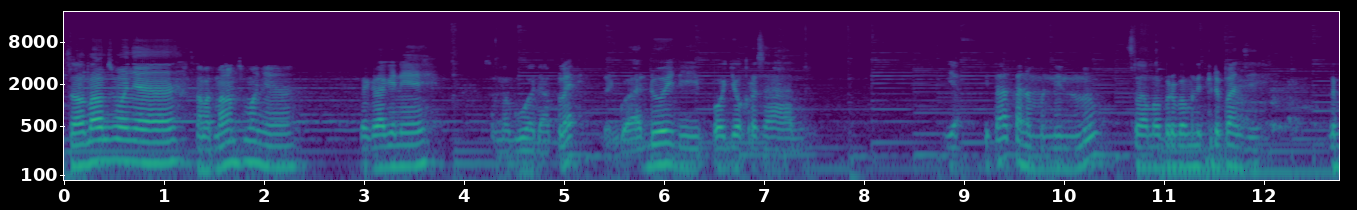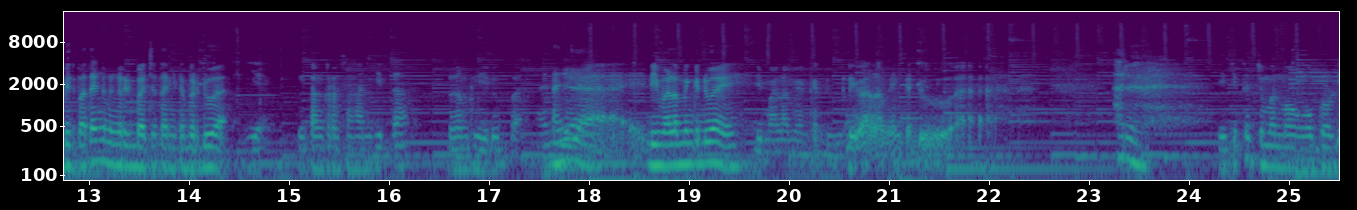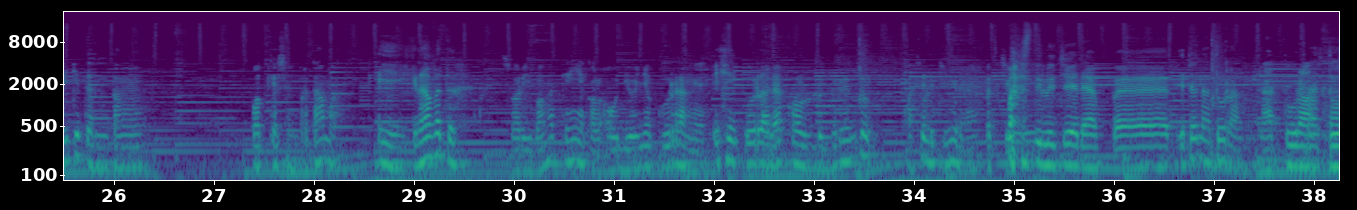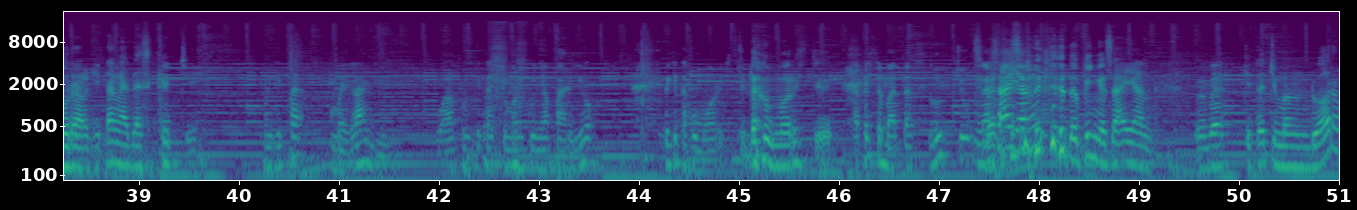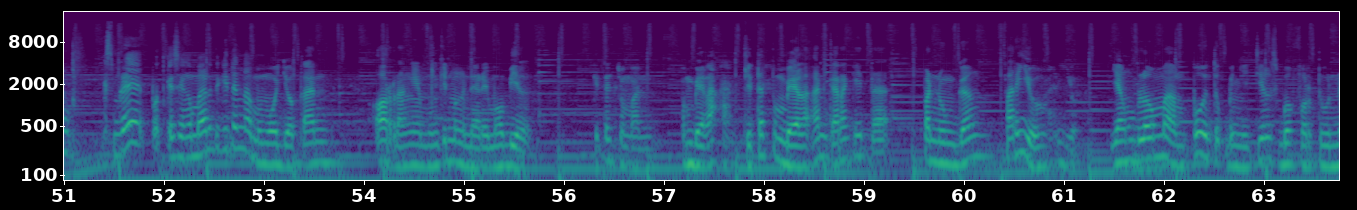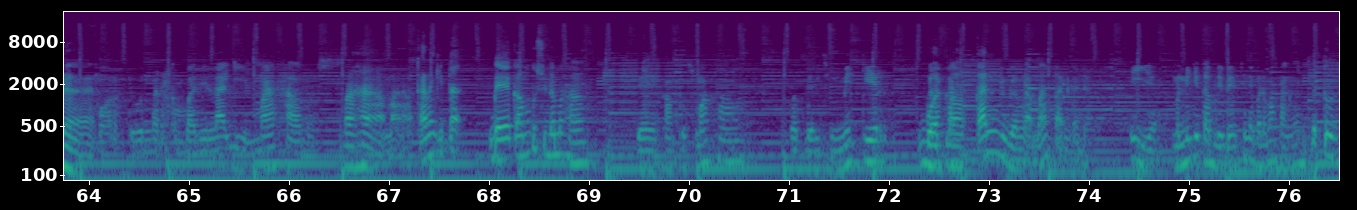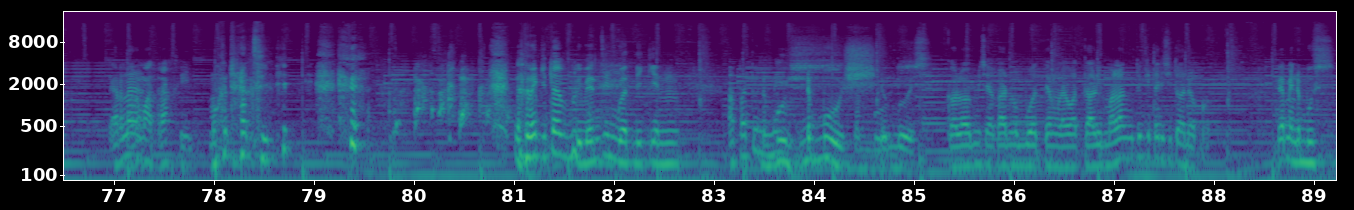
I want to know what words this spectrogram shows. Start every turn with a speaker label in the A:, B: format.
A: Selamat malam semuanya.
B: Selamat malam semuanya.
A: Balik lagi nih
B: Sama gua Daple.
A: dan gua Aduy di pojok keresahan.
B: Ya, kita akan nemenin lu
A: Selama beberapa menit ke depan sih. Lebih tepatnya ngedengerin bacotan kita berdua.
B: ya tentang keresahan kita dalam kehidupan.
A: Anjay, di malam yang kedua ya.
B: Di malam yang kedua.
A: Di malam yang kedua. Aduh,
B: Ya kita cuma mau ngobrol dikit tentang podcast yang pertama.
A: ih kenapa tuh?
B: Sorry banget kayaknya kalau audionya kurang ya.
A: Ih kurang.
B: Padahal kalau dengerin tuh pasti lucunya dapet cuy.
A: Pasti lucu ya dapet. Itu natural.
B: natural.
A: Natural. Kita nggak ada skrip cuy.
B: Dan kita kembali lagi. Walaupun kita cuma punya vario, tapi kita humoris. cuy.
A: Kita humoris cuy.
B: Tapi sebatas lucu, nggak sayang.
A: lucu, tapi nggak sayang. Kita cuma dua orang. Sebenarnya podcast yang kemarin tuh kita nggak memojokkan orang yang mungkin mengendarai mobil.
B: Kita cuman pembelaan.
A: Kita pembelaan karena kita penunggang vario
B: Vario.
A: yang belum mampu untuk menyicil sebuah Fortuner.
B: Fortuner kembali lagi mahal bos
A: Mahal, mahal. Karena kita biaya kampus sudah mahal.
B: biaya kampus mahal buat bensin mikir
A: Buat
B: Makan.
A: makan juga nggak makan kadang.
B: iya mending kita beli bensin daripada makan kan
A: Betul.
B: karena
A: Karena
B: mau atraksi
A: mau atraksi. Karena kita beli bensin buat bikin apa tuh namanya?
B: Debus.
A: Debus.
B: Debus.
A: Debus. Kalau misalkan lo buat yang lewat Kalimalang itu kita di situ ada kok. Kita main debus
